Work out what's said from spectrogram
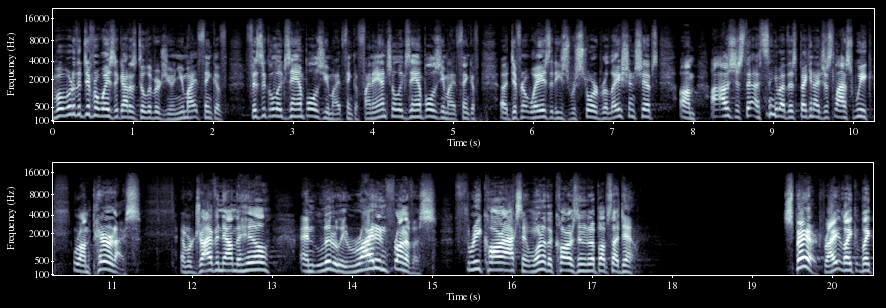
What are the different ways that God has delivered you? And you might think of physical examples, you might think of financial examples, you might think of uh, different ways that He's restored relationships. Um, I was just I was thinking about this, Becky and I just last week. We're on Paradise, and we're driving down the hill, and literally right in front of us, three car accident. One of the cars ended up upside down. Spared, right? Like, like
